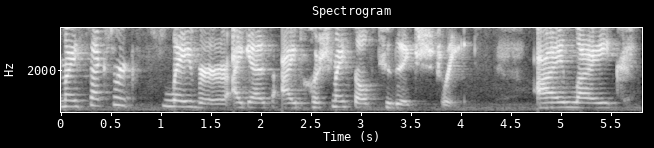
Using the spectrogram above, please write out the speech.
my sex work flavor i guess i push myself to the extremes i like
